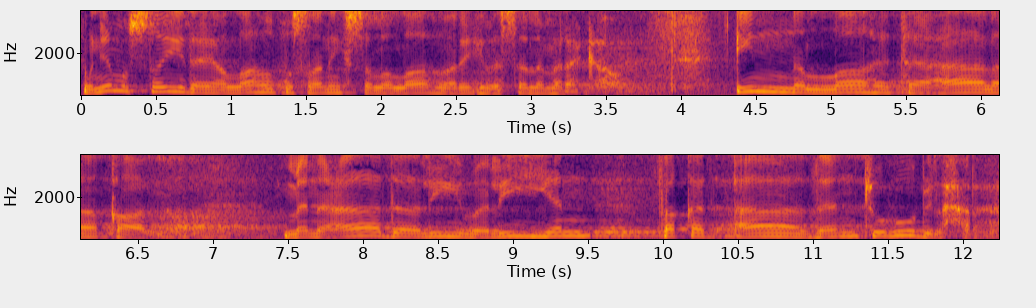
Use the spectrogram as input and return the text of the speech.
U njemu stoji da je Allahu poslanik sallallahu alaihi ve sellem rekao Inna Allahe ta'ala kal Men aada li valijen faqad aadhentuhu bil harb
